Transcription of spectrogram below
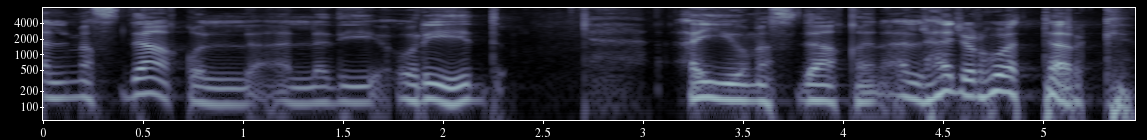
المصداق الذي أريد أي مصداق؟ الهجر هو الترك.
